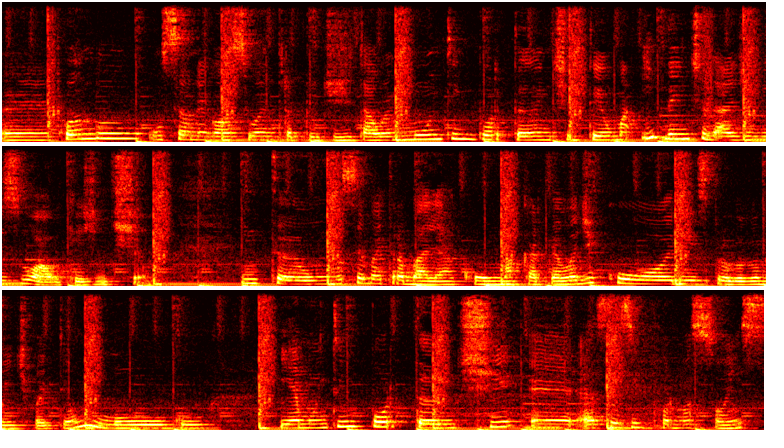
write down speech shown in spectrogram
É, quando o seu negócio entra para o digital, é muito importante ter uma identidade visual, que a gente chama. Então, você vai trabalhar com uma cartela de cores, provavelmente vai ter um logo, e é muito importante é, essas informações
